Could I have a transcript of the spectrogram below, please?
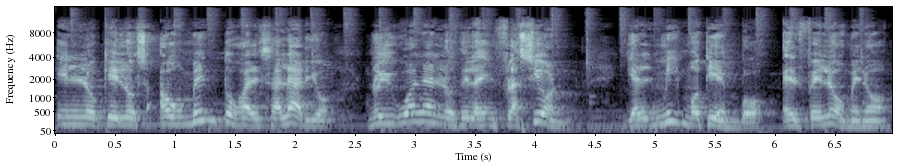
en la que los aumentos al salario no igualan los de la inflación y al mismo tiempo el fenómeno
